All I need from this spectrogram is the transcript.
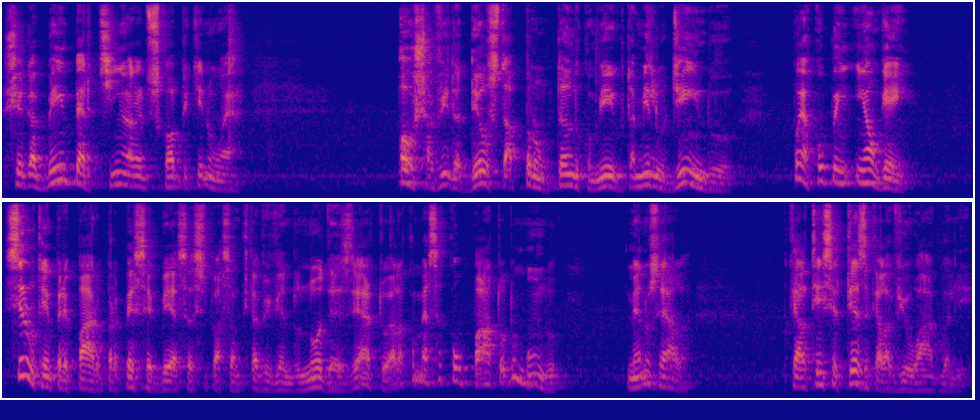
chega bem pertinho, ela descobre que não é. Poxa vida, Deus está aprontando comigo, está me iludindo. Põe a culpa em, em alguém. Se não tem preparo para perceber essa situação que está vivendo no deserto, ela começa a culpar todo mundo, menos ela. Porque ela tem certeza que ela viu água ali.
